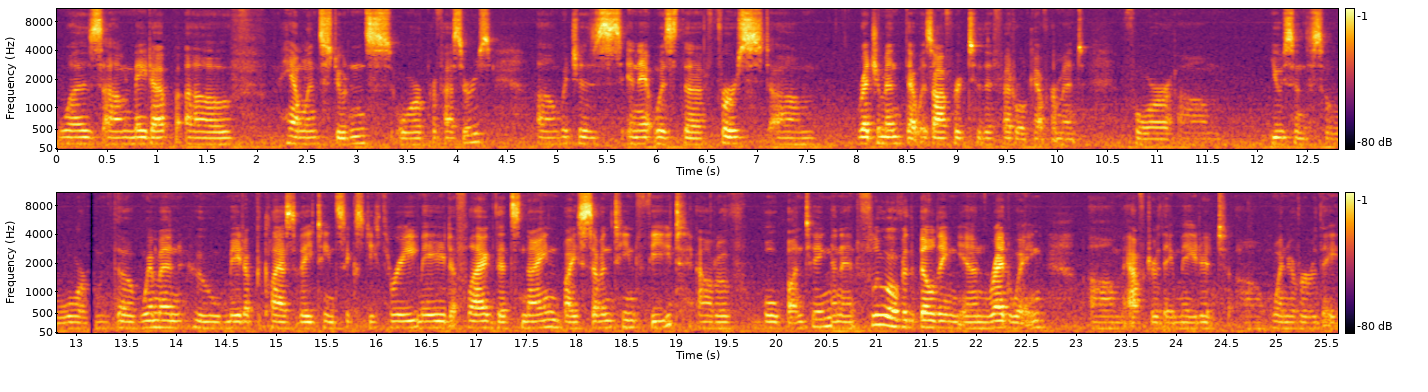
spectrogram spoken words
was um, made up of Hamline students or professors, uh, which is, and it was the first um, regiment that was offered to the federal government for um, use in the Civil War. The women who made up the class of 1863 made a flag that's 9 by 17 feet out of wool bunting and it flew over the building in Red Wing um, after they made it uh, whenever they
